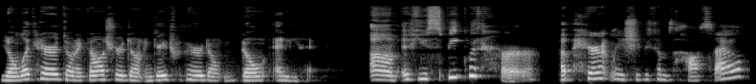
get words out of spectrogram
You don't look at her, don't acknowledge her, don't engage with her, don't don't anything. Um, if you speak with her, apparently she becomes hostile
